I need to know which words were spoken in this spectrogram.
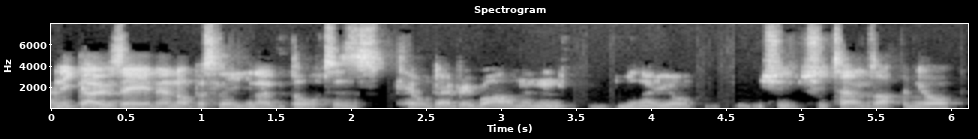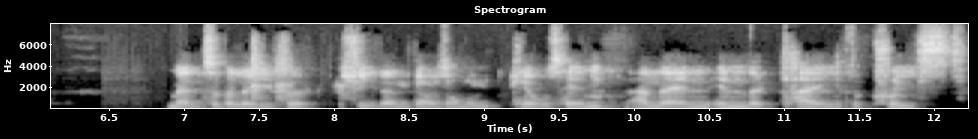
And he goes in, and obviously, you know, the daughter's killed everyone, and you know, you're she she turns up, and you're meant to believe that she then goes on and kills him. And then in the cave, the priest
